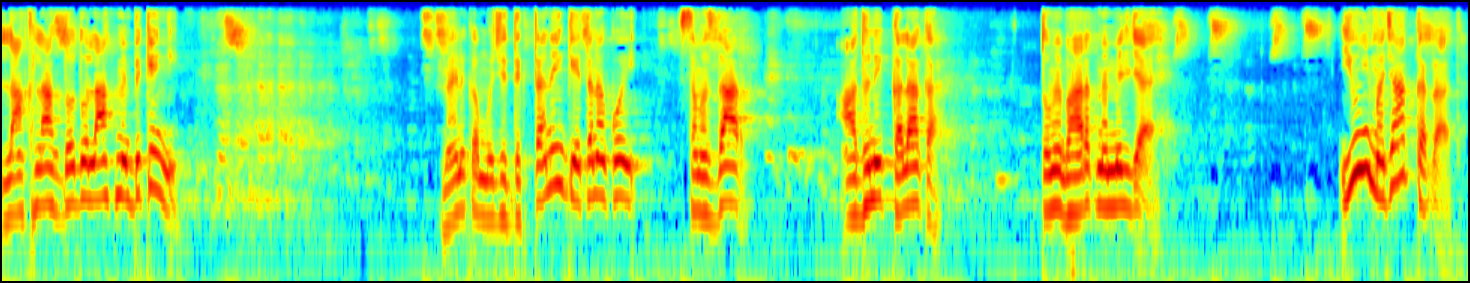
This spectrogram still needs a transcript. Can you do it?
लाख लाख, दो दो लाख में बिकेंगी। मैंने कहा, मुझे दिखता नहीं कि इतना कोई समझदार, आधुनिक कला का तुम्हें भारत में मिल जाए। यूँ ही मज़ाक कर रहा था।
